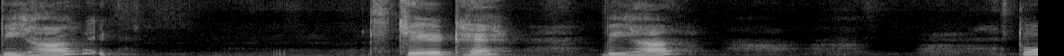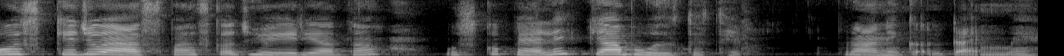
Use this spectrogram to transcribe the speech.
बिहार एक स्टेट है बिहार। तो उसके जो आसपास का जो एरिया था, उसको पहले क्या बोलते थे? पुराने टाइम में।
